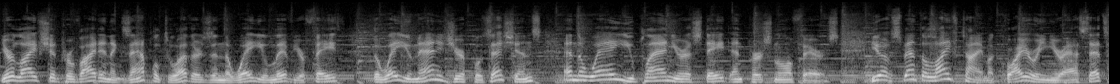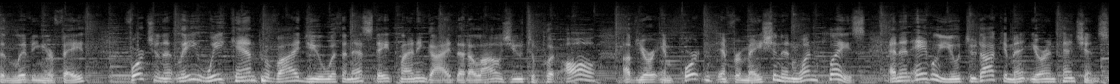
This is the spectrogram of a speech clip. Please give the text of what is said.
Your life should provide an example to others in the way you live your faith, the way you manage your possessions, and the way you plan your estate and personal affairs. You have spent a lifetime acquiring your assets and living your faith. Fortunately, we can provide you with an estate planning guide that allows you to put all of your important information in one place and enable you to document your intentions.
